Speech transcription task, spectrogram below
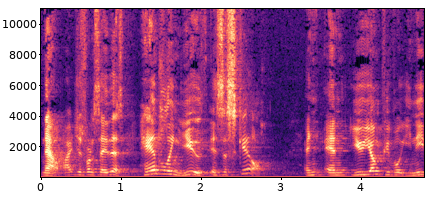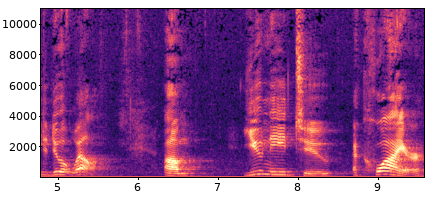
Now, I just want to say this handling youth is a skill. And, and you young people, you need to do it well. Um, you need to acquire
